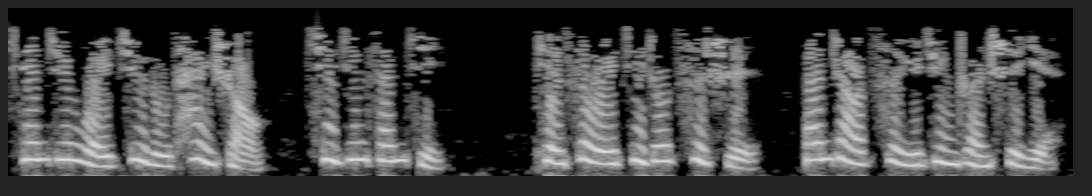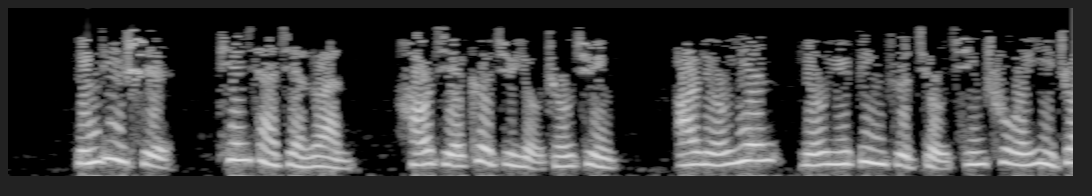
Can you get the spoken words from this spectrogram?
先君为巨鹿太守，迄今三季。遣嗣为冀州刺史，颁诏赐于郡传事也。灵帝是天下渐乱，豪杰各据有州郡，而刘焉、刘虞并自九卿出为益州、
